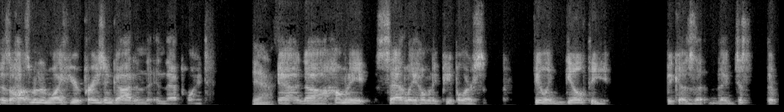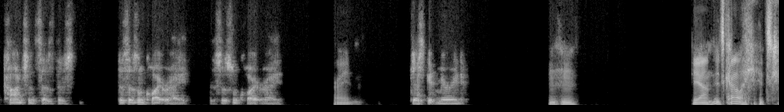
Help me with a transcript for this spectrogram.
as a husband and wife, you're praising God in the, in that point. Yeah. And uh, how many, sadly, how many people are feeling guilty because they just their conscience says there's this isn't quite right. This isn't quite right. Right. Just get married. Hmm. Yeah, it's kind of like it's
